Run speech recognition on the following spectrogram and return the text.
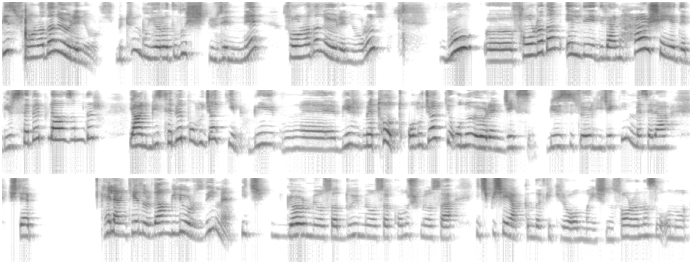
biz sonradan öğreniyoruz. Bütün bu yaratılış düzenini sonradan öğreniyoruz. Bu e, sonradan elde edilen her şeye de bir sebep lazımdır yani bir sebep olacak ki bir e, bir metot olacak ki onu öğreneceksin. Birisi söyleyecek değil mi? Mesela işte Helen Keller'dan biliyoruz değil mi? Hiç görmüyorsa, duymuyorsa, konuşmuyorsa hiçbir şey hakkında fikri olmayışını, sonra nasıl onu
